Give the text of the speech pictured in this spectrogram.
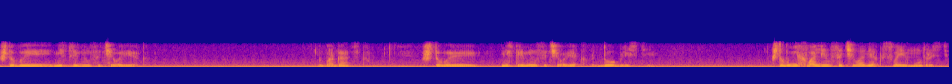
чтобы не стремился человек к богатству, чтобы не стремился человек к доблести, чтобы не хвалился человек своей мудростью,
